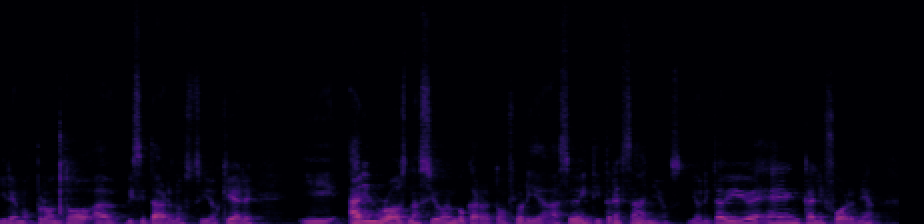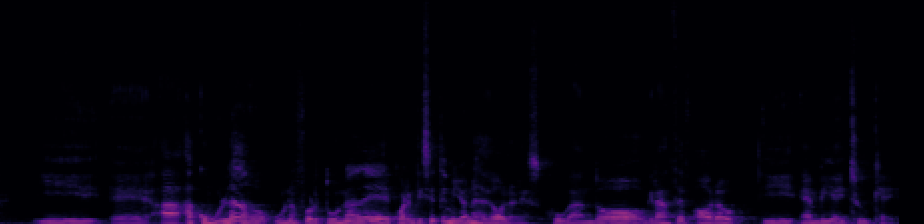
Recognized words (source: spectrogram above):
Iremos pronto a visitarlos, si Dios quiere. Y Arin Ross nació en Boca Ratón, Florida, hace 23 años y ahorita vive en California y eh, ha acumulado una fortuna de 47 millones de dólares jugando Grand Theft Auto y NBA 2K.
